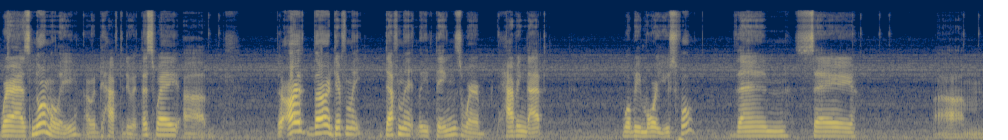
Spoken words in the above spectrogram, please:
Whereas normally, I would have to do it this way. Um, there are there are definitely definitely things where having that will be more useful than say um,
